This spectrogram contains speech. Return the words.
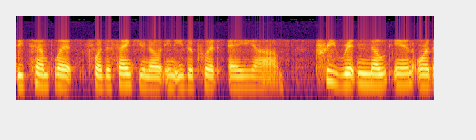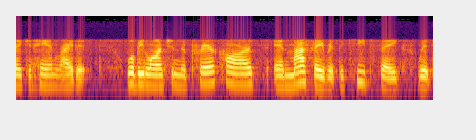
the template for the thank you note and either put a um, pre-written note in or they can handwrite it. We'll be launching the prayer cards and my favorite, the keepsakes, which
